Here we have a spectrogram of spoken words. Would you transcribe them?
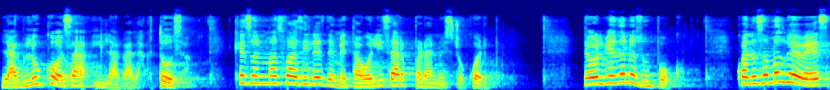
la glucosa y la galactosa, que son más fáciles de metabolizar para nuestro cuerpo. Devolviéndonos un poco, cuando somos bebés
